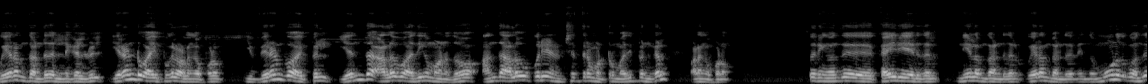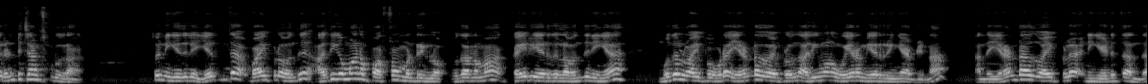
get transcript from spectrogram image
உயரம் தாண்டுதல் நிகழ்வில் இரண்டு வாய்ப்புகள் வழங்கப்படும். இவ்விரண்டு வாய்ப்பில் எந்த அளவு அதிகமானதோ அந்த அளவுக்குரிய நட்சத்திரம் மற்றும் மதிப்பெண்கள் வழங்கப்படும். ஸோ நீங்கள் வந்து கயிறு ஏறுதல் நீளம் தாண்டுதல் உயரம் தாண்டுதல் இந்த மூணுக்கு வந்து ரெண்டு சான்ஸ் கொடுக்குறாங்க. ஸோ நீங்கள் இதில் எந்த வாய்ப்பில் வந்து அதிகமான பர்ஃபார்ம் பண்ணுறீங்களோ உதாரணமாக கயிறு ஏறுதலில் வந்து நீங்கள் முதல் வாய்ப்பை விட இரண்டாவது வாய்ப்பில் வந்து அதிகமான உயரம் ஏறுறீங்க அப்படின்னா அந்த இரண்டாவது வாய்ப்பில் நீங்கள் எடுத்த அந்த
